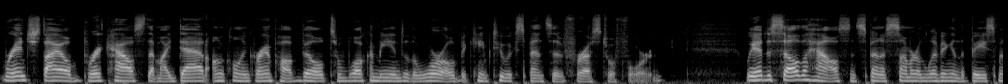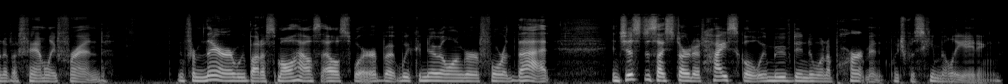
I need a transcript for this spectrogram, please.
ranch style brick house that my dad, uncle, and grandpa built to welcome me into the world became too expensive for us to afford. We had to sell the house and spend a summer living in the basement of a family friend. And from there, we bought a small house elsewhere, but we could no longer afford that. And just as I started high school, we moved into an apartment, which was humiliating.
